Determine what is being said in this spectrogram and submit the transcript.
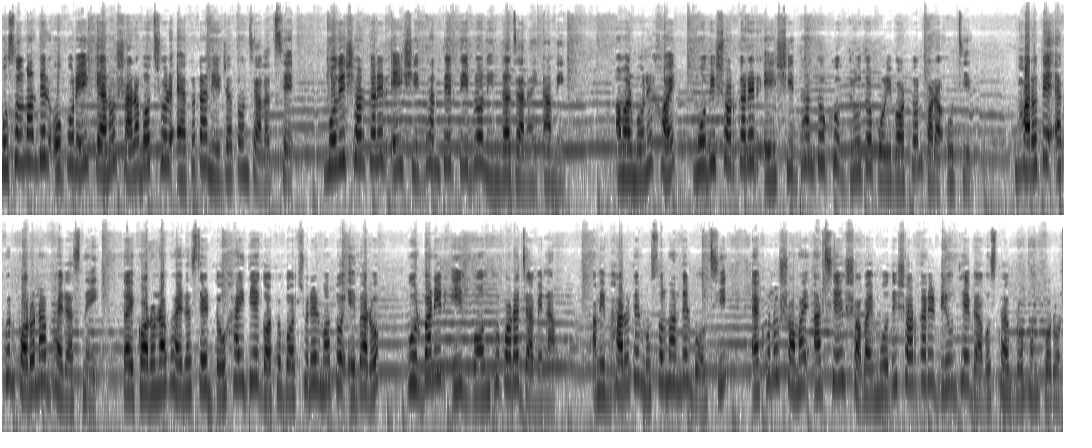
মুসলমানদের ওপরেই কেন সারা বছর এতটা নির্যাতন চালাচ্ছে? মোদী সরকারের এই সিদ্ধান্তের তীব্র নিন্দা জানাই আমি। আমার মনে হয়, মোদী সরকারের এই সিদ্ধান্ত খুব দ্রুত পরিবর্তন করা উচিত। ভারতে এখন করোনা ভাইরাস নেই, তাই করোনা ভাইরাসের দোহাই দিয়ে গত বছরের মতো এবারও কুরবানির ঈদ বন্ধ করা যাবে না। আমি ভারতের মুসলমানদের বলছি, এখনও সময় আছে সবাই মোদী সরকারের বিরুদ্ধে ব্যবস্থা গ্রহণ করুন।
